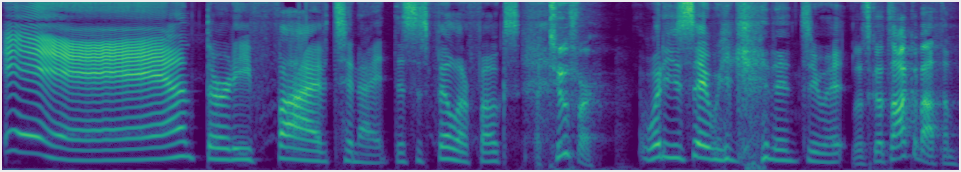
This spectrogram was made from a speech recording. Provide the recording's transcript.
and 35 tonight. This is filler, folks. A twofer. What do you say we get into it? Let's go talk about them.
